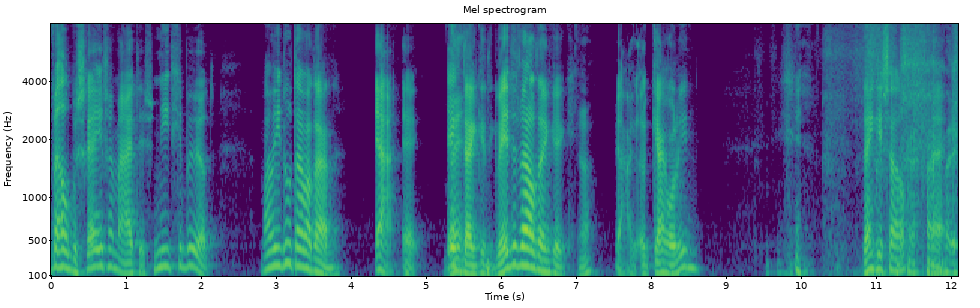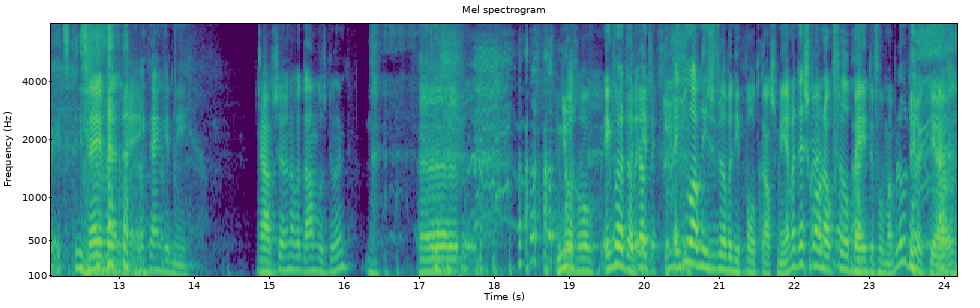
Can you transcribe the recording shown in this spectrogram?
wel beschreven, maar het is niet gebeurd. Maar wie doet daar wat aan? Ja, eh, Wij. ik denk het. Ik weet het wel, denk ik. Ja? Ja, eh, Carolien. denk je zelf? Nee. Ik weet het niet. nee, maar eh, ik denk het niet. Nou, zullen we nog wat anders doen? Eh, Ik, nieuw- gewoon, ik, word er, Dat- ik, ik doe al niet zoveel met die podcast meer, maar dat is gewoon ook veel beter voor mijn bloeddruk. joh.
